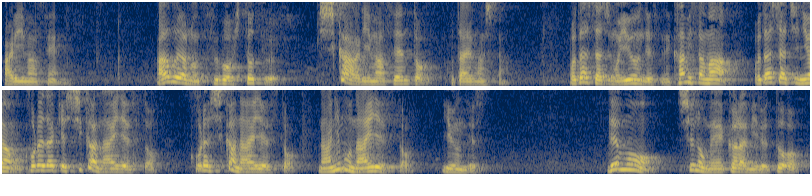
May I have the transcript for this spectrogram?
ありません。油の壺一つしかありませんと答えました。私たちも言うんですね。神様私たちにはもうこれだけしかないですと。これしかないですと。何もないですと言うんです。でも主の目から見ると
